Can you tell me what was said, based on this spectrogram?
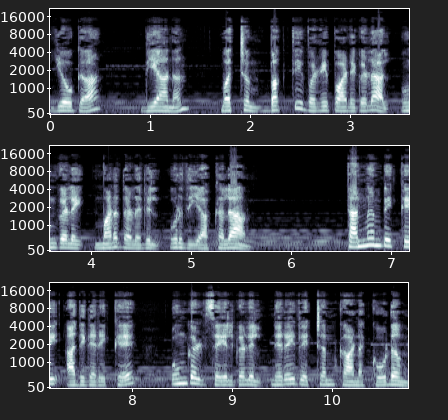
யோகா தியானம் மற்றும் பக்தி வழிபாடுகளால் உங்களை மனதளவில் உறுதியாக்கலாம். தன்னம்பிக்கை அதிகரிக்க உங்கள் செயல்களில் நிறைவேற்றம் காணக்கூடும்.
